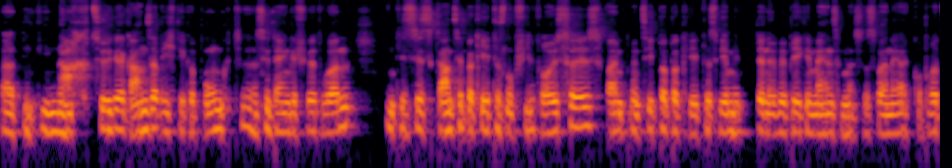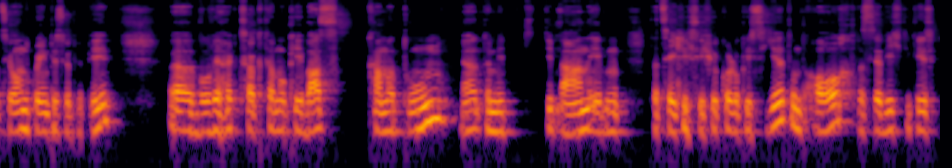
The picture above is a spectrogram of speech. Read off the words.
Äh, die, die, Nachtzüge, ganz ein wichtiger Punkt, äh, sind eingeführt worden. Und dieses ganze Paket, das noch viel größer ist, war im Prinzip ein Paket, das wir mit den ÖBB gemeinsam, also es war eine Kooperation Greenpeace ÖBB, äh, wo wir halt gesagt haben, okay, was kann man tun, ja, damit die Bahn eben tatsächlich sich ökologisiert und auch, was sehr wichtig ist,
